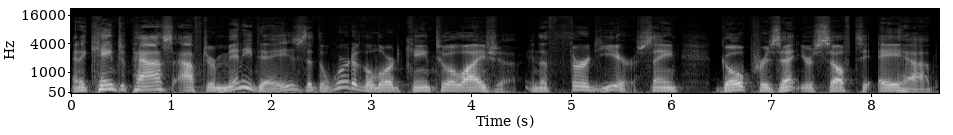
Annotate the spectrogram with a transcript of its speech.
And it came to pass after many days that the word of the Lord came to Elijah in the third year, saying, Go present yourself to Ahab,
